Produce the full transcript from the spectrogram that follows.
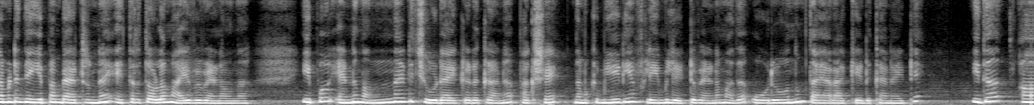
നമ്മുടെ നെയ്യപ്പം ബാറ്ററിന് എത്രത്തോളം അയവ് വേണമെന്ന്. ഇപ്പോൾ എണ്ണ നന്നായിട്ട് ചൂടായി കിടക്കുകയാണ് പക്ഷേ നമുക്ക് മീഡിയം ഫ്ലെയിമിലിട്ട് വേണം അത് ഓരോന്നും തയ്യാറാക്കി എടുക്കാനായിട്ട്. ഇത് ആ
